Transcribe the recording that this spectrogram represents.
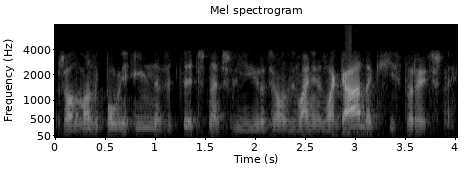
że on ma zupełnie inne wytyczne, czyli rozwiązywanie zagadek historycznych.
